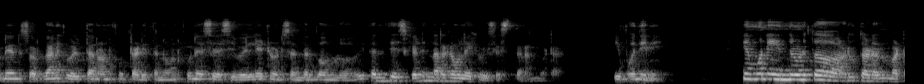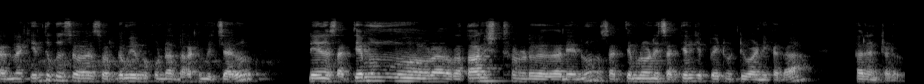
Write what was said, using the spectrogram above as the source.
నేను స్వర్గానికి వెళ్తాను అనుకుంటాడు ఇతను. అనుకునేసేసి వెళ్ళేటువంటి సందర్భంలో ఇతన్ని తీసుకెళ్ళి నరకంలోకి వేసేస్తారు అనమాట ఈ మునిని. ఈ ముని ఇంద్రుడితో అడుగుతాడు అనమాట నాకు ఎందుకు స్వ- స్వర్గం ఇవ్వకుండా నరకం ఇచ్చారు? నేను సత్యం వ్ర- వ్రతానిష్ఠుడు కదా నేను. సత్యంలోనే సత్యం చెప్పేటువంటి వాడిని కదా అని అంటాడు.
